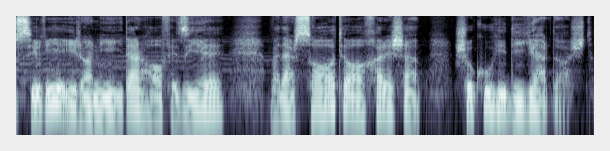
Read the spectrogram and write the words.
موسیقی ایرانی در حافظیه و در ساعات آخر شب شکوهی دیگر داشت.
